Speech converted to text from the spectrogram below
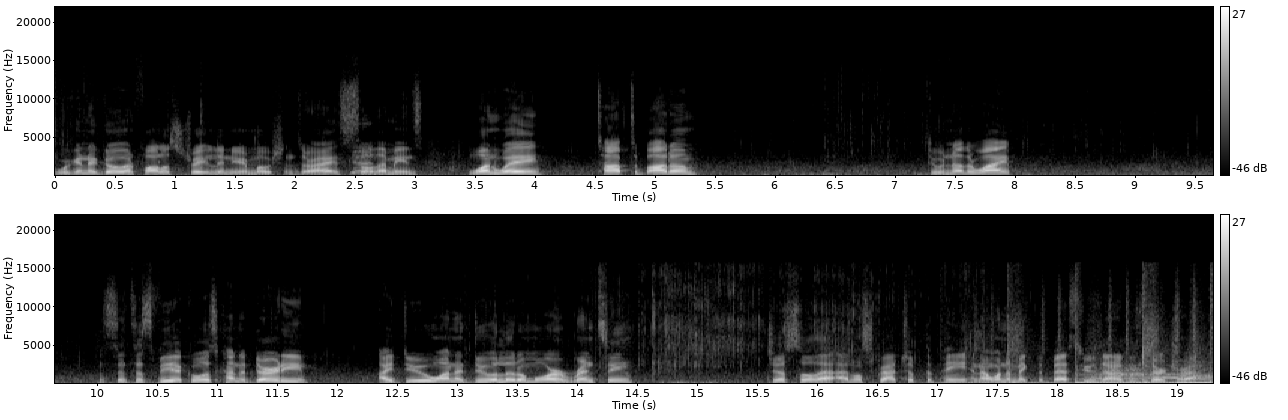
we're gonna go and follow straight linear motions, all right? So that means one way, top to bottom, do another wipe, and since this vehicle is kind of dirty, I do want to do a little more rinsing just so that I don't scratch up the paint and I want to make the best use out of these dirt traps.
